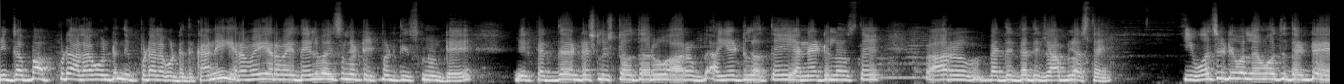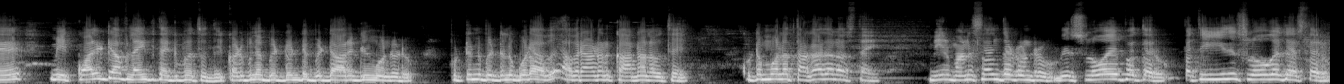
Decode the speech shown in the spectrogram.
మీ జబ్బు అప్పుడు అలాగ ఉంటుంది ఇప్పుడు అలాగ ఉంటుంది. కానీ ఇరవై ఇరవై ఐదేళ్ళ వయసులో ట్రీట్మెంట్ తీసుకుని ఉంటే మీరు పెద్ద ఇండస్ట్రియలిస్ట్ అవుతారు ఆరు ఐఐటీలు వస్తాయి ఎన్ఐటీలు వస్తాయి ఆరు పెద్ద పెద్ద జాబ్లు వస్తాయి. ఈ ఓసిటీ వల్ల ఏమవుతుందంటే మీ క్వాలిటీ ఆఫ్ లైఫ్ తగ్గిపోతుంది. కడుపులో బిడ్డ ఉంటే బిడ్డ ఆరోగ్యంగా ఉండడు. పుట్టిన బిడ్డలు కూడా అవి రావడానికి కారణాలు అవుతాయి. కుటుంబంలో తగాదాలు వస్తాయి. మీరు మనశ్శాంతో ఉండరు. మీరు స్లో అయిపోతారు. ప్రతిదీ స్లోగా చేస్తారు.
